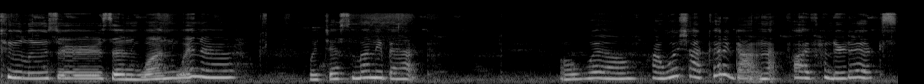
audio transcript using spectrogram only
two losers and one winner with just money back. Oh well, I wish I could have gotten that 500x.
